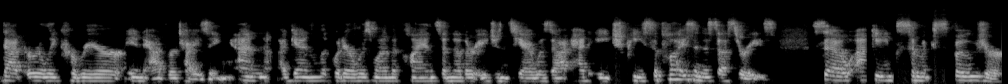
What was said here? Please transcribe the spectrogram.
that early career in advertising. And again, Liquid Air was one of the clients. Another agency I was at had HP supplies and accessories. So I gained some exposure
